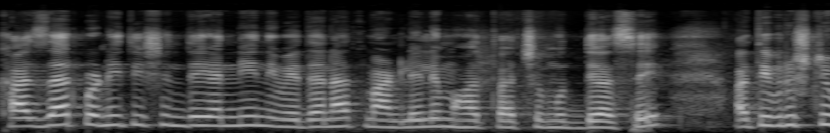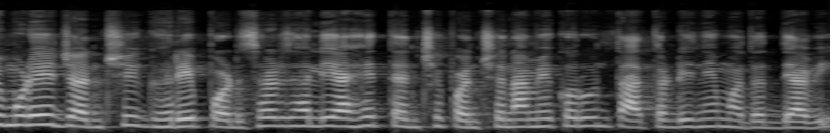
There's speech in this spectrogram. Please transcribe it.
खासदार प्रणिती शिंदे यांनी निवेदनात मांडलेले महत्त्वाचे मुद्दे असे. अतिवृष्टीमुळे ज्यांची घरे पडझड झाली आहेत त्यांचे पंचनामे करून तातडीने मदत द्यावी.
